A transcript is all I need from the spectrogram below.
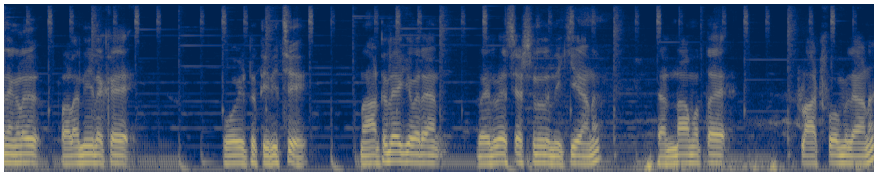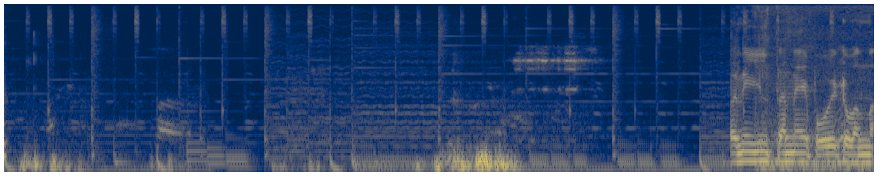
ഞങ്ങൾ പളനിയിലൊക്കെ പോയിട്ട് തിരിച്ച് നാട്ടിലേക്ക് വരാൻ റെയിൽവേ സ്റ്റേഷനിൽ നിൽക്കുകയാണ്. രണ്ടാമത്തെ പ്ലാറ്റ്ഫോമിലാണ്. പനിയിൽ തന്നെ പോയിട്ട് വന്ന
